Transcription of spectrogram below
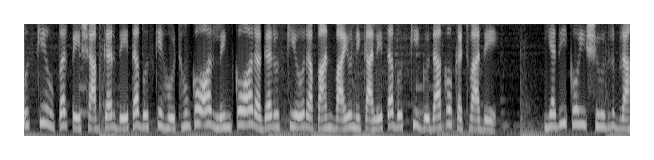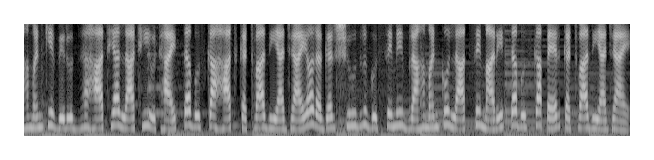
उसके ऊपर पेशाब कर दे तब उसके होठों को और लिंग को और अगर उसकी ओर अपान वायु निकाले तब उसकी गुदा को कटवा दे। यदि कोई शूद्र ब्राह्मण के विरुद्ध हाथ या लाठी उठाए तब उसका हाथ कटवा दिया जाए और अगर शूद्र गुस्से में ब्राह्मण को लात से मारे तब उसका पैर कटवा दिया जाए।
